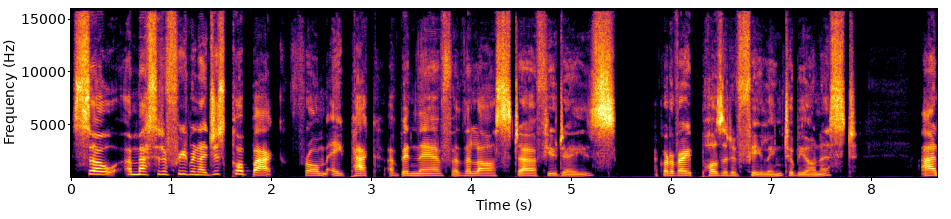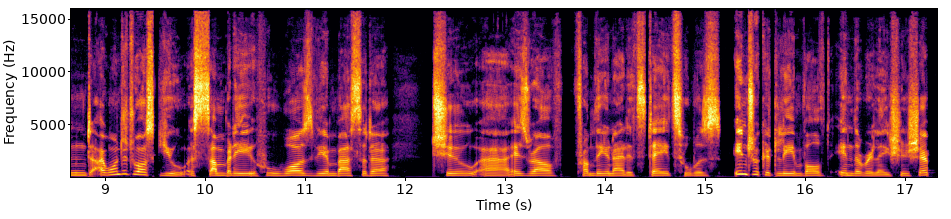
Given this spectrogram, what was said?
So, Ambassador Friedman, I just got back from AIPAC. I've been there for the last uh, few days. I got a very positive feeling, to be honest. And I wanted to ask you, as somebody who was the ambassador to uh, Israel from the United States, who was intricately involved in the relationship,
